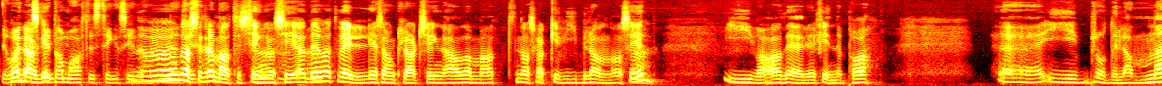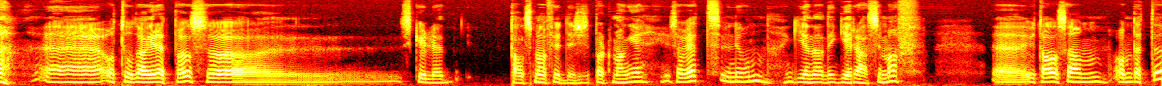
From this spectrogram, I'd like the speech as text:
Det var en ganske dramatisk ting å si. Det var en ganske dramatisk ting å si, og det var et veldig sånn klart signal om at nå skal ikke vi blande oss inn i hva dere finner på eh, i broderlandene. Eh, og to dager etterpå så skulle talsmann for Utenriksdepartementet i Sovjetunionen, Gennadij Gerasimov, uh, uttale seg om, om, dette.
